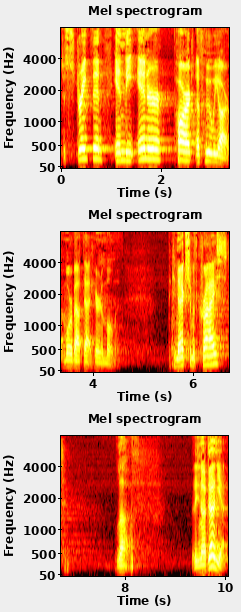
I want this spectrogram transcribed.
To strengthen in the inner part of who we are. More about that here in a moment. The connection with Christ, love. But he's not done yet.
